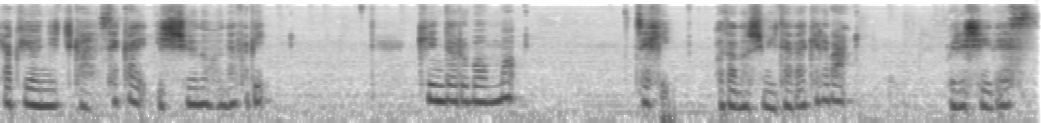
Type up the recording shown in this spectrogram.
104日間世界一周の船旅。Kindle 本もぜひお楽しみいただければ嬉しいです。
